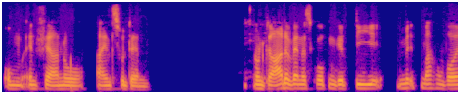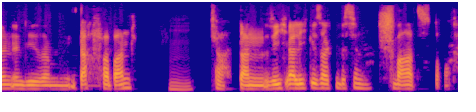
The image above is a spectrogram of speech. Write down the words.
um Inferno einzudämmen. Und gerade wenn es Gruppen gibt, die mitmachen wollen in diesem Dachverband, mhm. tja, dann sehe ich ehrlich gesagt ein bisschen schwarz dort.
